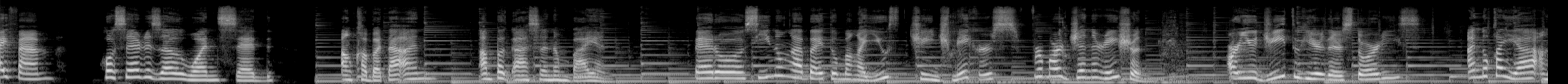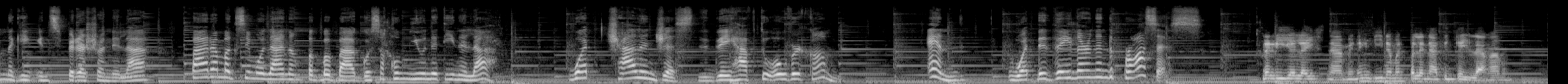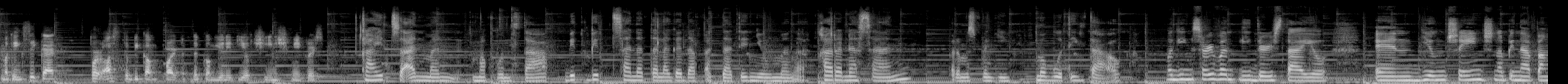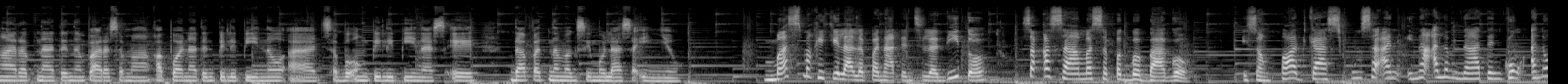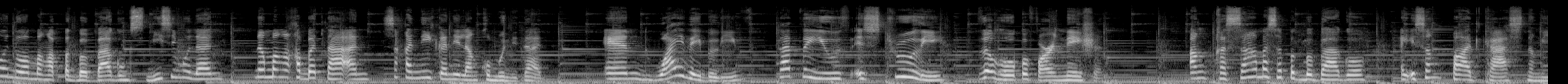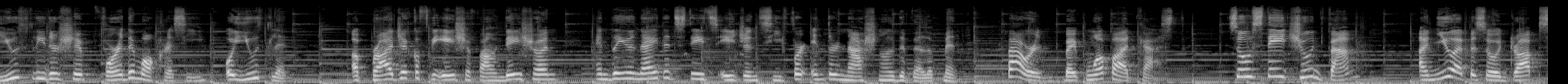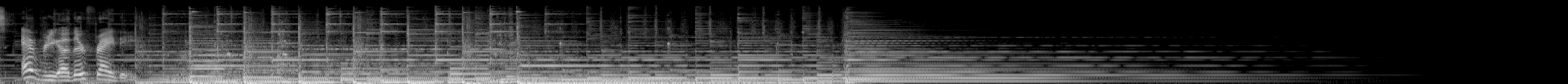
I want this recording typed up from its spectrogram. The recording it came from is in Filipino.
Hi fam! Jose Rizal once said, Ang kabataan, ang pag-asa ng bayan. Pero sino nga ba itong mga youth change makers from our generation? Are you G to hear their stories? Ano kaya ang naging inspirasyon nila para magsimula ng pagbabago sa community nila? What challenges did they have to overcome? And what did they learn in the process? Na-realize namin na hindi naman pala natin kailangan maging sikat for us to become part of the community of change makers. Kahit saan man mapunta, bit-bit sana talaga dapat natin yung mga karanasan para mas maging mabuting tao. Maging servant leaders tayo and yung change na pinapangarap natin ng para sa mga kapwa natin Pilipino at sa buong Pilipinas eh dapat na magsimula sa inyo. Mas makikilala pa natin sila dito sa Kasama sa Pagbabago, isang podcast kung saan inaalam natin kung ano-ano ang mga pagbabagong sinisimulan ng mga kabataan sa kani-kanilang komunidad and why they believe that the youth is truly the hope of our nation. Ang Kasama sa Pagbabago ay isang podcast ng Youth Leadership for Democracy o YouthLED, a project of the Asia Foundation and the United States Agency for International Development, powered by Puma Podcast. So stay tuned, fam! A new episode drops every other Friday.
